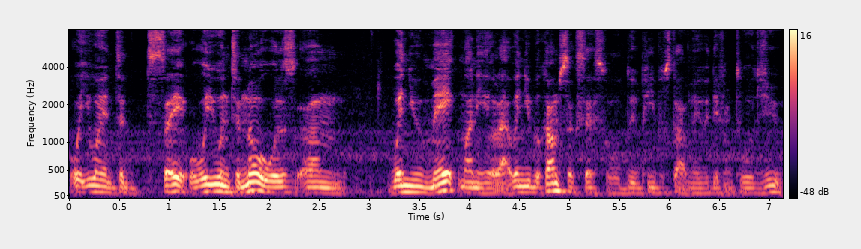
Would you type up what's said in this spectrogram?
what you wanted to say or what you wanted to know was um when you make money or like when you become successful, do people start moving different towards you?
